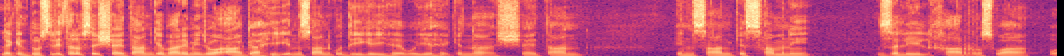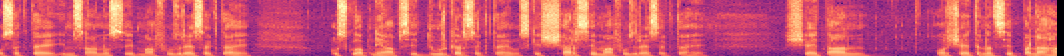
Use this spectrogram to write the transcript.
لیکن دوسری طرف سے شیطان کے بارے میں جو آگاہی انسان کو دی گئی ہے، وہ یہ ہے کہ نہ، شیطان انسان کے سامنے ذلیل، خار، رسوا ہو سکتا ہے۔ انسان اس سے محفوظ رہ سکتا ہے۔ اس کو اپنے آپ سے دور کر سکتا ہے۔ اس کے شر سے محفوظ رہ سکتا ہے۔ شیطان اور شیطنت سے پناہ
